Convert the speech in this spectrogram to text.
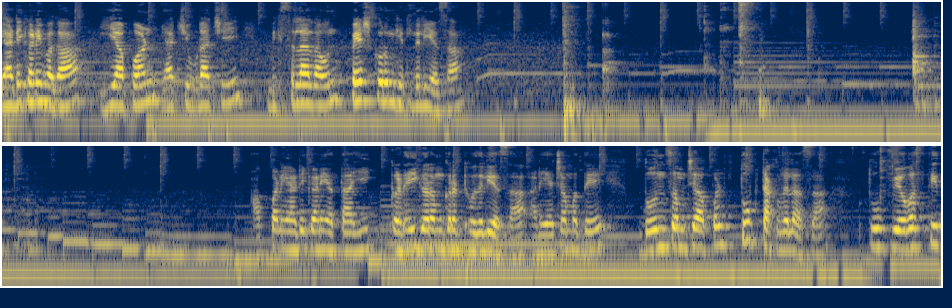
या ठिकाणी बघा ही आपण ह्या चिवडाची मिक्सरला लावून पेस्ट करून घेतलेली असा. आपण या ठिकाणी आता ही कढई गरम करत ठेवलेली असा आणि याच्यामध्ये दोन चमचे आपण तूप टाकलेलं असा. तूप व्यवस्थित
